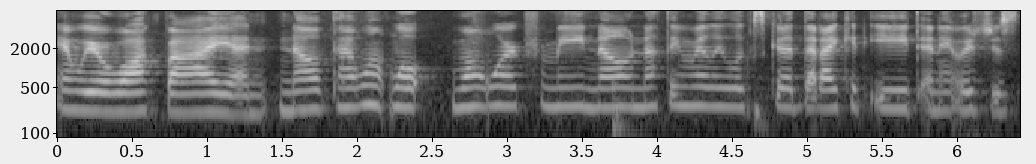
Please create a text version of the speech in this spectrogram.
and we would walk by and no that won't won't work for me. No nothing really looks good that i could eat. And it was just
